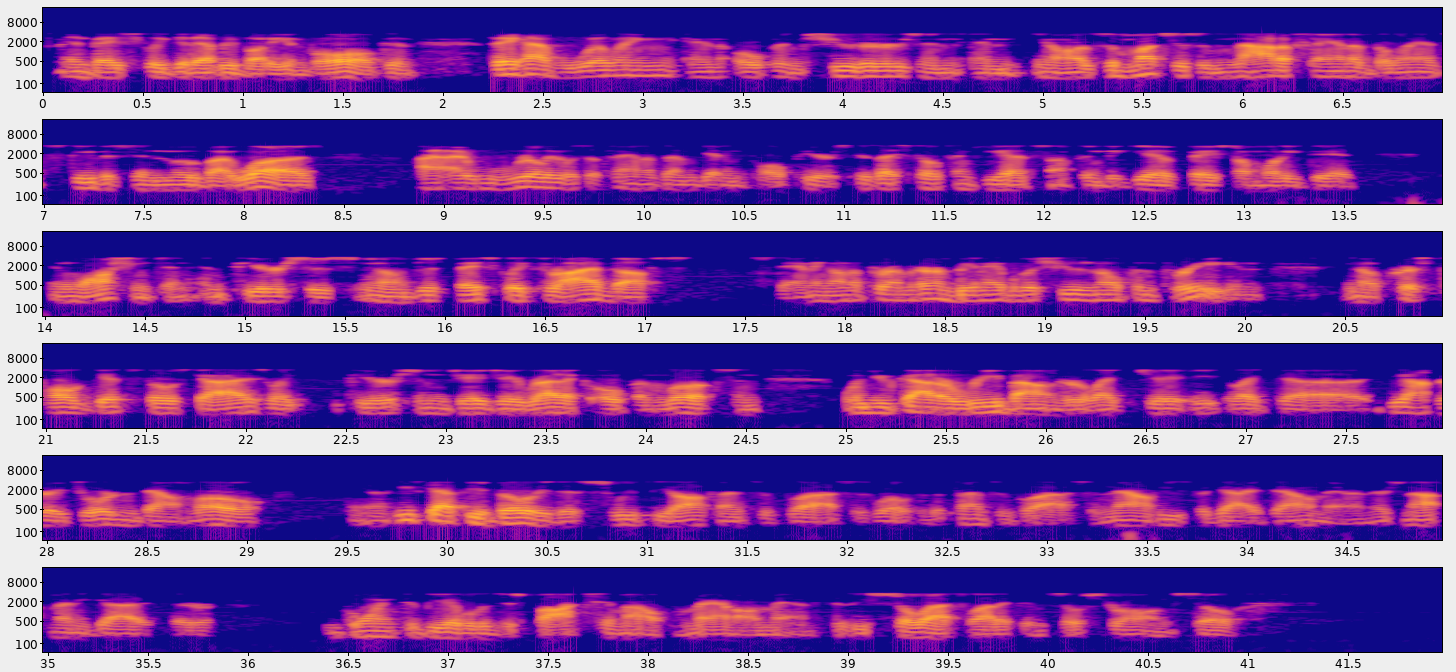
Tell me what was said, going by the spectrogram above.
and basically get everybody involved. And they have willing and open shooters, and and you know, as much as I'm not a fan of the Lance Stephenson move, I was I really was a fan of them getting Paul Pierce because I still think he had something to give based on what he did in Washington. And Pierce is, you know, just basically thrived off standing on the perimeter and being able to shoot an open three. And, you know, Chris Paul gets those guys like Pierce and JJ Redick open looks. And when you've got a rebounder like J, like uh, DeAndre Jordan down low, you know, he's got the ability to sweep the offensive glass as well as the defensive glass. And now he's the guy down there. And there's not many guys that are going to be able to just box him out man on man because he's so athletic and so strong. So,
